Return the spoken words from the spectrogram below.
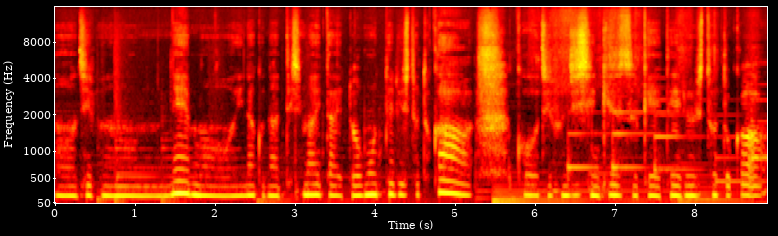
もう自分ね、もういなくなってしまいたいと思ってる人とか、こう自分自身傷つけている人とか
